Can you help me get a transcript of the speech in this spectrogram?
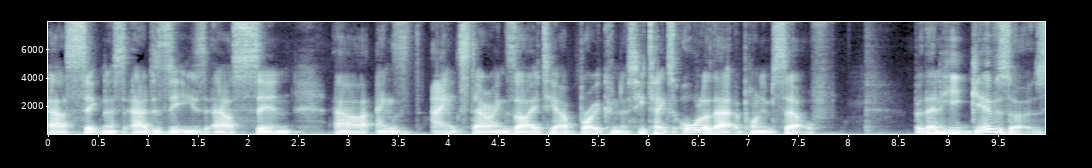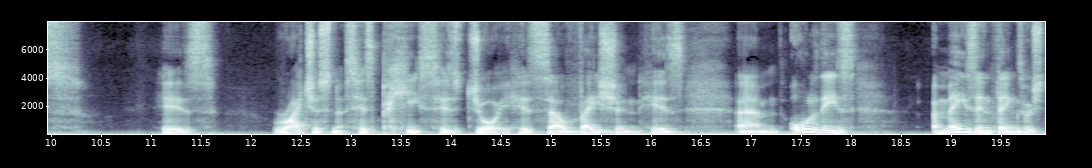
our sickness, our disease, our sin, our angst, our anxiety, our brokenness. He takes all of that upon himself, but then he gives us his righteousness, his peace, his joy, his salvation, his um, all of these amazing things which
